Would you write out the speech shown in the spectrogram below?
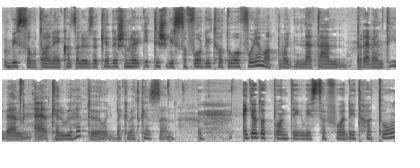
visszautalnék az előző kérdésemre, hogy itt is visszafordítható a folyamat, vagy netán preventíven elkerülhető, hogy bekövetkezzen? Egy adott pontig visszafordítható,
